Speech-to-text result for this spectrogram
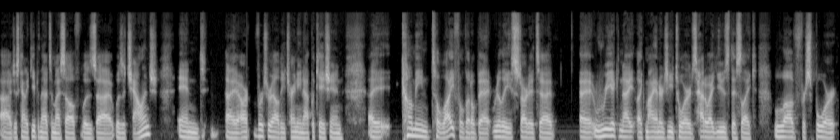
Uh, just kind of keeping that to myself was uh, was a challenge. And our virtual reality training application coming to life a little bit really started to uh, reignite like my energy towards how do I use this like love for sport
